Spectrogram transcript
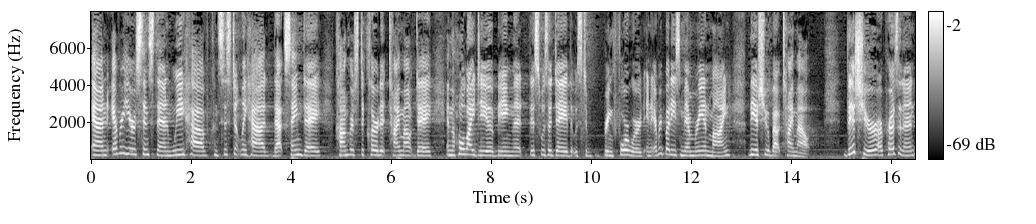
And every year since then, we have consistently had that same day. Congress declared it timeout day, and the whole idea being that this was a day that was to bring forward in everybody's memory and mind the issue about timeout. This year, our president,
